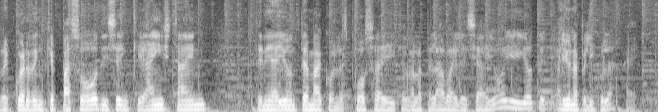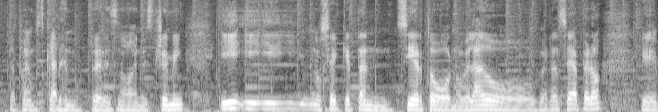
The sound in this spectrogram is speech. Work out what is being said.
Recuerden qué pasó, dicen que Einstein tenía ahí un tema con la esposa y que no la pelaba y le decía, oye, yo te... hay una película, la pueden buscar en redes, no en streaming, y, no sé qué tan cierto o novelado o verdad sea, pero eh,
